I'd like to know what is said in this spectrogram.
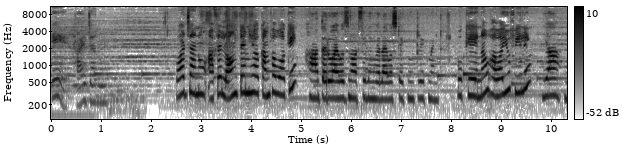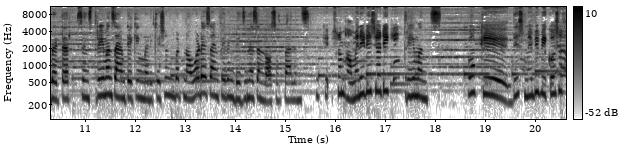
Hey, hi Janu. What Janu? After a long time you have come for walking? Ha, Taru, I was not feeling well. I was taking treatment. Okay, now how are you feeling? Yeah, better. Since 3 months I am taking medication but nowadays I am feeling dizziness and loss of balance. Okay, from how many days you are taking? 3 months. Okay, this may be because of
